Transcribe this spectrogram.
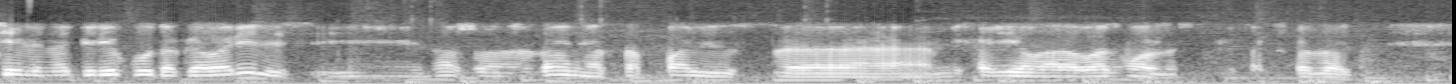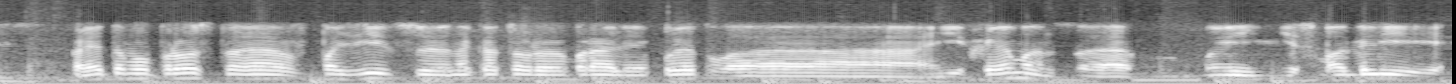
сели на берегу, договорились, и наши ожидания совпали с э, Михаила возможностями, так сказать. Поэтому просто в позицию, на которую брали Бэтла и Хэммонса, мы не смогли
